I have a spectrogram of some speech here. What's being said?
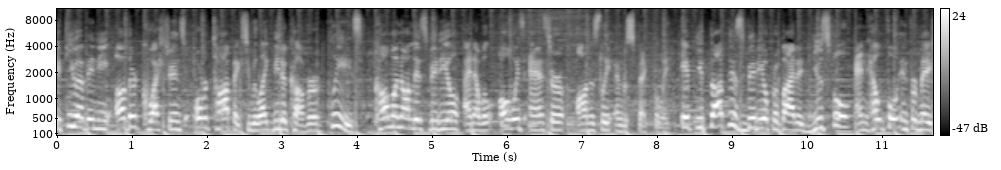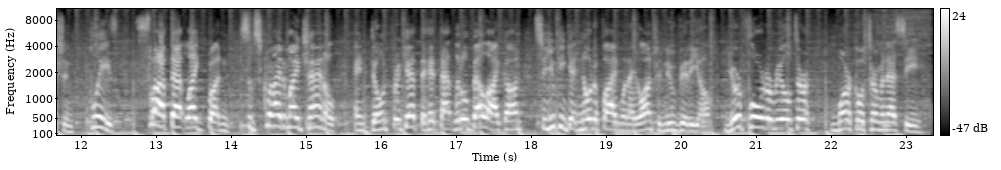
If you have any other questions or topics you would like me to cover, please comment on this video and I will always answer honestly and respectfully. If you thought this video provided useful and helpful information, please slap that like button, subscribe to my channel, and don't forget to hit that little bell icon so you can get notified when I launch a new video. Your Florida Realtor, Marco Terminesi.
